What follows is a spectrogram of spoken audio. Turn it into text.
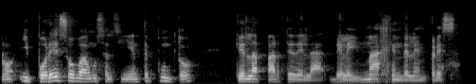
¿no? Y por eso vamos al siguiente punto, que es la parte de la, de la imagen de la empresa.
